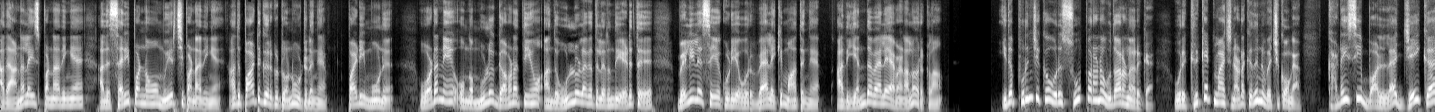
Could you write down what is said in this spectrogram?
அதை அனலைஸ் பண்ணாதீங்க அதை சரி பண்ணவும் முயற்சி பண்ணாதீங்க. அது பாட்டுக்கு இருக்கட்டும்னு விட்டுடுங்க. படி மூணு உடனே உங்க முழு கவனத்தையும் அந்த உள்ளுலகத்திலிருந்து எடுத்து வெளியில செய்யக்கூடிய ஒரு வேலைக்கு மாத்துங்க. அது எந்த வேலையா வேணாலும் இருக்கலாம். இத புரிஞ்சுக்க ஒரு சூப்பரான உதாரணம் இருக்கு. ஒரு கிரிக்கெட் மேட்ச் நடக்குதுன்னு வச்சுக்கோங்க. கடைசி பால்ல ஜெயிக்க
